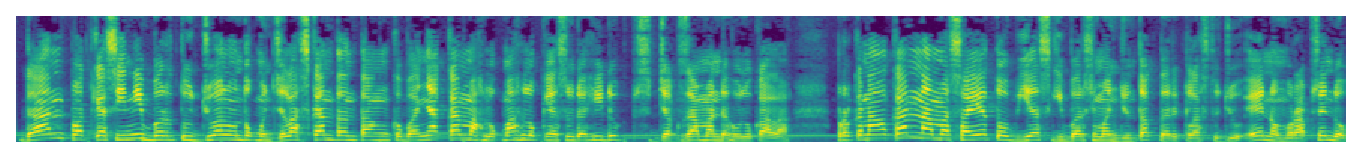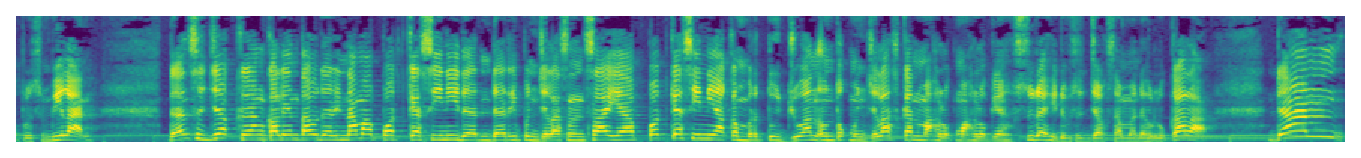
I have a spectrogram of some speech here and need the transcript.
Dan podcast ini bertujuan untuk menjelaskan tentang kebanyakan makhluk-makhluk yang sudah hidup sejak zaman dahulu kala. Perkenalkan nama saya Tobias Gibar Simanjuntak dari kelas 7E nomor absen 29. Dan sejak yang kalian tahu dari nama podcast ini dan dari penjelasan saya, podcast ini akan bertujuan untuk menjelaskan makhluk-makhluk yang sudah hidup sejak zaman dahulu kala. Dan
